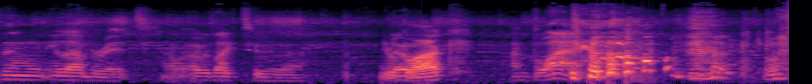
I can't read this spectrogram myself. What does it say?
Then elaborate. I, I would like to. Uh, You're No. black. I'm black. what?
